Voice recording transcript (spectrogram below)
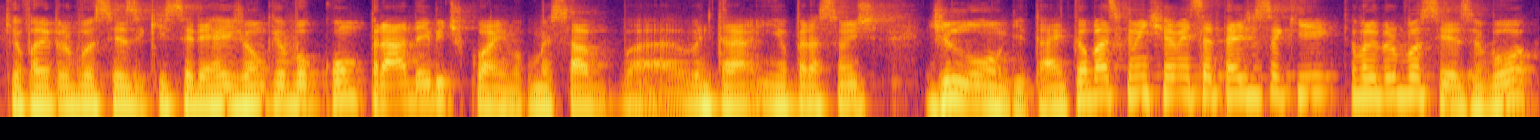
Que eu falei para vocês aqui seria a região que eu vou comprar da Bitcoin, vou começar a entrar em operações de long, tá? Então, basicamente, é a minha estratégia isso aqui que eu falei para vocês. Eu vou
